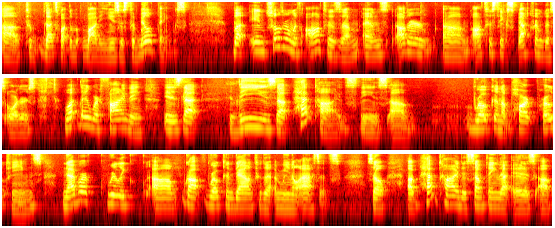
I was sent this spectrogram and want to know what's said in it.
uh, to. That's what the body uses to build things. But in children with autism and other um, autistic spectrum disorders, what they were finding is that these uh, peptides, these um, broken apart proteins never really um, got broken down to the amino acids. So a peptide is something that is a,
